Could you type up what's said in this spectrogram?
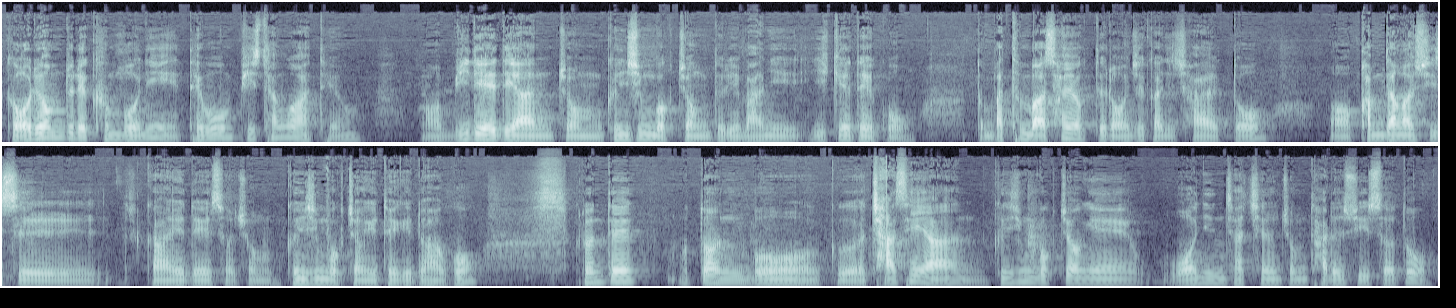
그 어려움들의 근본이 대부분 비슷한 것 같아요. 어, 미래에 대한 좀 근심 걱정들이 많이 있게 되고 또 맡은 바 사역들을 언제까지 잘또 어, 감당할 수 있을까에 대해서 좀 근심 걱정이 되기도 하고 그런데 어떤 뭐 그 자세한 근심 걱정의 원인 자체는 좀 다를 수 있어도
